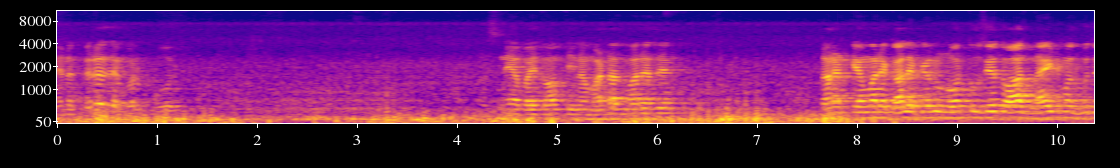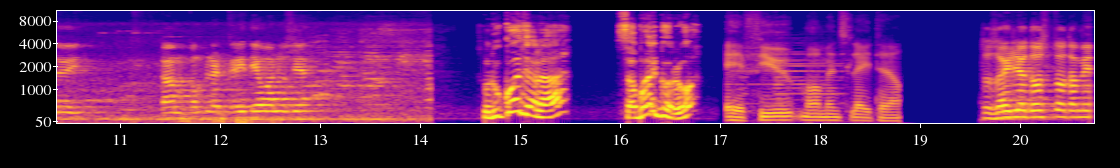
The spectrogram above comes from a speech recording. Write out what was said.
મહેનત કરે છે ભરપૂર. સ્નેહભાઈ તો આમથી ના માટા જ મારે છે. કારણ કે અમારે કાલે પેલું નોરતું છે તો આજ નાઇટમાં જ બધું કામ કમ્પ્લીટ કરી દેવાનું છે. રૂકો જરા સબર કરો. A few moments later. તો જોઈ લો દોસ્તો તમે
